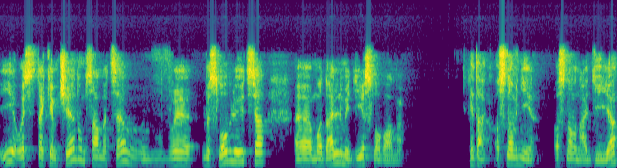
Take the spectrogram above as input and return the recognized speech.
І ось таким чином саме це висловлюється е, модальними дієсловами. І так, основні, основна дія.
